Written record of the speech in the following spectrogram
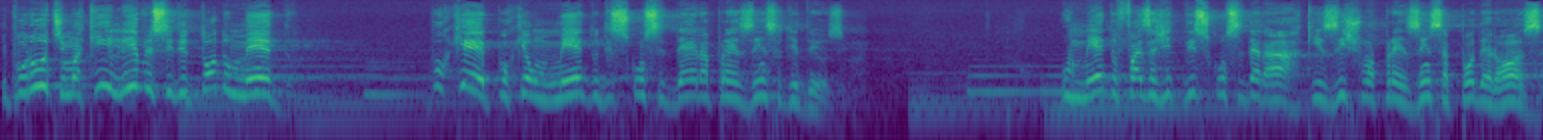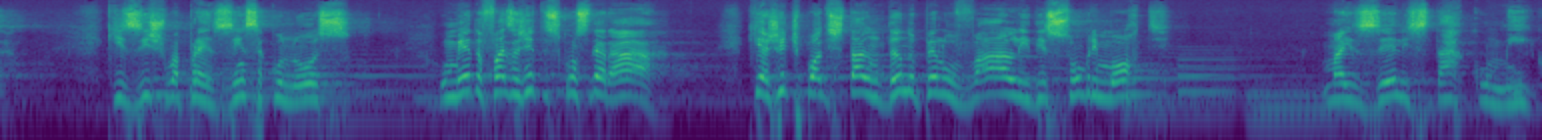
E por último, aqui, livre-se de todo medo. Por quê? Porque o medo desconsidera a presença de Deus. O medo faz a gente desconsiderar que existe uma presença poderosa, que existe uma presença conosco. O medo faz a gente desconsiderar que a gente pode estar andando pelo vale de sombra e morte, mas Ele está comigo.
